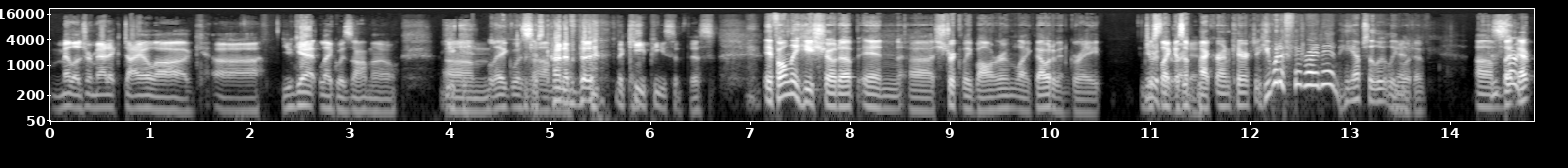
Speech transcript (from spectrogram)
melodramatic dialogue uh you get leguizamo You get um, leg which was is kind of the the key piece of this If only he showed up in uh, Strictly Ballroom, like that would have been great. He Just like as a in. background character, he would have fit right in. He absolutely Yeah. would have. Um, but our-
